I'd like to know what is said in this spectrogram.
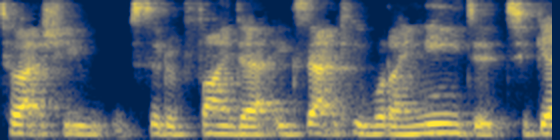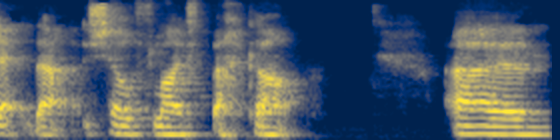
to actually sort of find out exactly what I needed to get that shelf life back up. Um,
